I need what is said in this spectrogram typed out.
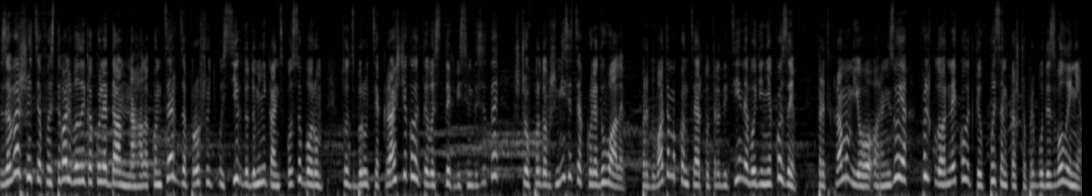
Завершується фестиваль Велика коляда. На гала-концерт запрошують усіх до Домініканського собору. Тут зберуться кращі колективи з тих 80, що впродовж місяця колядували. Передуватиме концерту традиційне водіння кози. Перед храмом його організує фольклорний колектив Писанка, що прибуде з Волині.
